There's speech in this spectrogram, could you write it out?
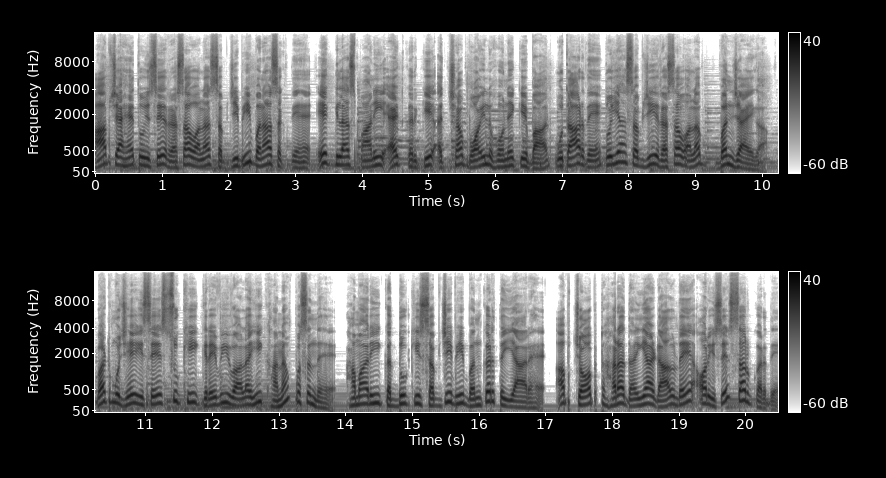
आप चाहे तो इसे रसा वाला सब्ज़ी भी बना सकते हैं। एक गिलास पानी ऐड करके अच्छा बॉईल होने के बाद उतार दें तो यह सब्ज़ी रसा वाला बन जाएगा। बट मुझे इसे सूखी ग्रेवी वाला ही खाना पसंद है। हमारी कद्दू की सब्ज़ी भी बनकर तैयार है। अब चॉप्ड हरा धनिया डाल दें और इसे सर्व कर दें।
